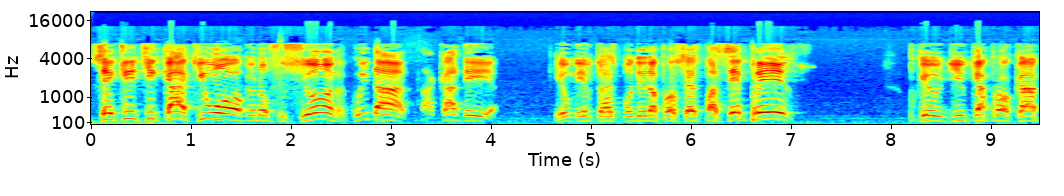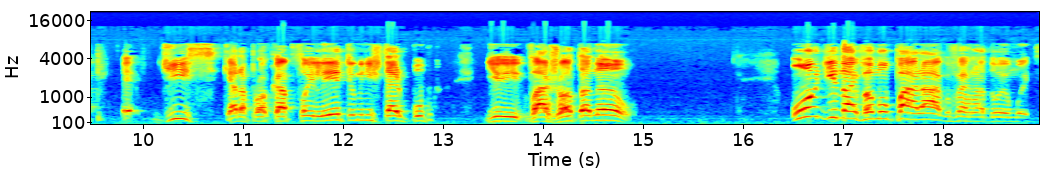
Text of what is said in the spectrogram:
você criticar que um órgão não funciona, cuidado, na cadeia. Eu mesmo estou respondendo a processo para ser preso. Porque eu digo que a Procap disse que era Procap foi eleita e o Ministério Público de Vajota não. Onde nós vamos parar, governador Eumano de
